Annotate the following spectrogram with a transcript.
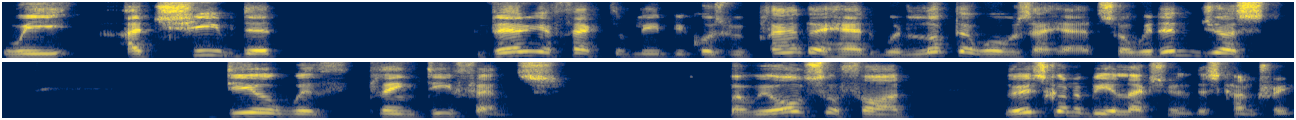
We achieved it very effectively because we planned ahead, we looked at what was ahead. So we didn't just deal with playing defense, but we also thought there is going to be election in this country.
